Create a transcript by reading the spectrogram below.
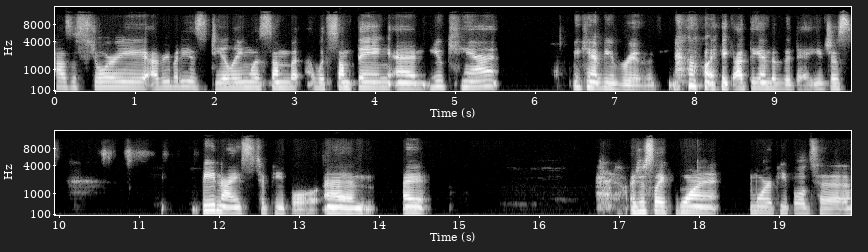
has a story. Everybody is dealing with some with something and you can't you can't be rude. Like at the end of the day you just be nice to people. And i i just like want more people to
